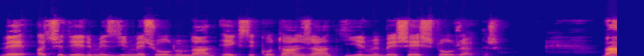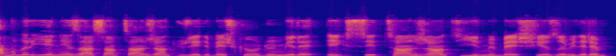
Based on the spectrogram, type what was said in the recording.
Ve açı değerimiz 25 olduğundan eksi kotanjant 25'e eşit olacaktır. Ben bunları yerine yazarsam tanjant 155 gördüğüm yere eksi tanjant 25 yazabilirim.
